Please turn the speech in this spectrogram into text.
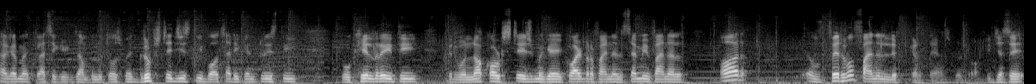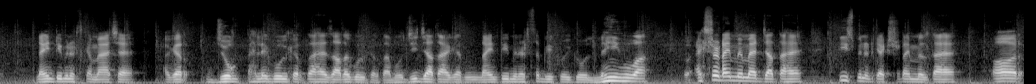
था, अगर मैं क्लासिक एग्ज़ाम्पल लूँ तो उसमें ग्रुप स्टेजेस थी, बहुत सारी कंट्रीज़ थी, वो खेल रही थी, फिर वो नॉकआउट स्टेज में गए क्वार्टर फाइनल सेमीफाइनल और फिर वो फाइनल लिफ्ट करते हैं उसमें ट्रॉफी जैसे 90 मिनट्स का मैच है, अगर जो पहले गोल करता है, ज़्यादा गोल करता है, वो जीत जाता है। अगर 90 मिनट से भी कोई गोल नहीं हुआ तो एक्स्ट्रा टाइम में मैच जाता है 30 मिनट का एक्स्ट्रा टाइम मिलता है और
